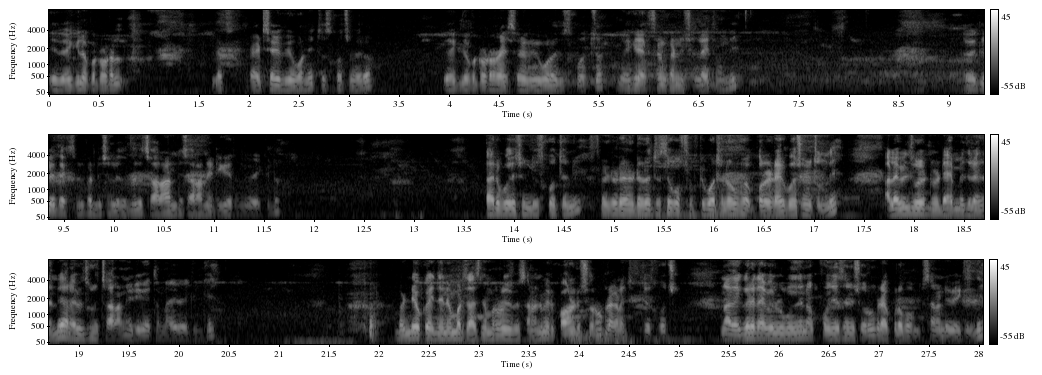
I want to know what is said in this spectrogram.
ఈ వెహికల్ ఒక total left right side view అండి చూసుకోవచ్చు మీరు. వెహికల్ ఒక టోటల్ రైట్ సైడ్ వ్యూ కూడా చూసుకోవచ్చు. వెహికల్ ఎక్సలెంట్ కండిషన్లో అయితే ఉంది. వెహికల్ అయితే ఎక్సలెంట్ కండిషన్లో అయితే చాలా అంటే చాలా నీట్గా అవుతుంది వెహికల్ టైర్ పొజిషన్ చూసుకోవచ్చండి. ఫ్రంట్ డైరెక్టర్ వచ్చేసి ఒక ఫిఫ్టీ పర్సెంట్ టైర్ పొజిషన్ అవుతుంది ఆ కూడా ఎటువంటి డ్యామేజ్ లేదండి. ఆ కూడా చాలా నీట్గా అవుతున్నాయి వెహికల్కి బండి యొక్క ఇంజన్ నెంబర్ చార్జ్ నెంబర్ కూడా చూపిస్తానండి. మీరు కావాలంటే షోరూమ్ ట్రాక్ చెక్ చేసుకోవచ్చు. నా దగ్గర అయితే అవైలబుల్ ఉంది. నాకు ఫోన్ చేసి షోరూమ్ ట్రాక్ కూడా పంపిస్తానండి వెహికల్కి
